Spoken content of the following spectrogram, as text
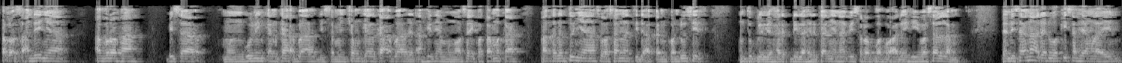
Kalau seandainya Abroha bisa menggulingkan Ka'bah, bisa mencongkel Ka'bah dan akhirnya menguasai kota Mekah, maka tentunya suasana tidak akan kondusif untuk dilahirkannya Nabi Shallallahu Alaihi Wasallam. Dan di sana ada dua kisah yang lain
